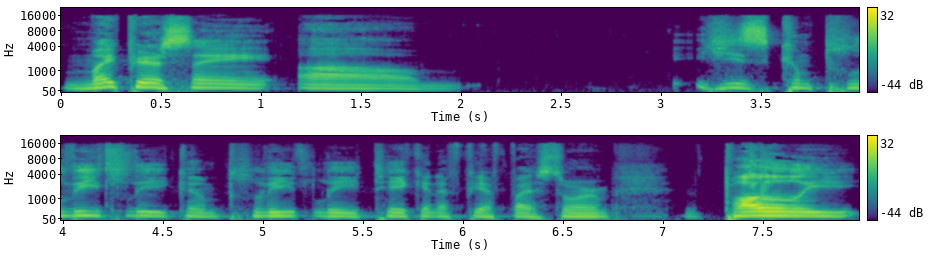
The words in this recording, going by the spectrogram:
Mike Pearson, um, he's completely, completely taken FPF by storm. Probably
